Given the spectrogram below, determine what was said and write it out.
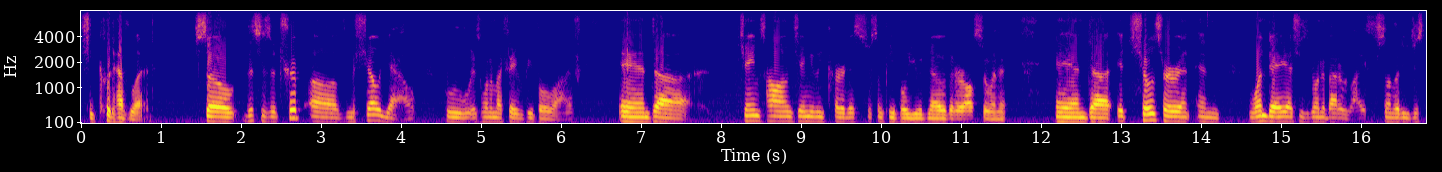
she could have led. So this is a trip of Michelle Yeoh, who is one of my favorite people alive, and uh, James Hong, Jamie Lee Curtis, just some people you would know that are also in it. And uh, it shows her, and, and one day as she's going about her life, somebody just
